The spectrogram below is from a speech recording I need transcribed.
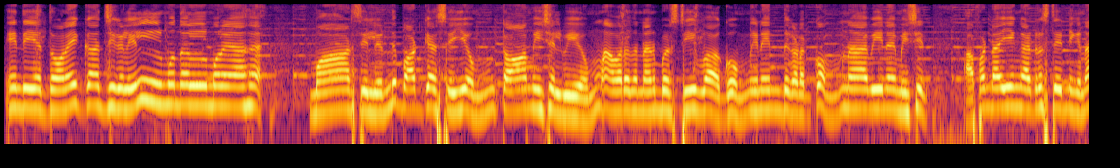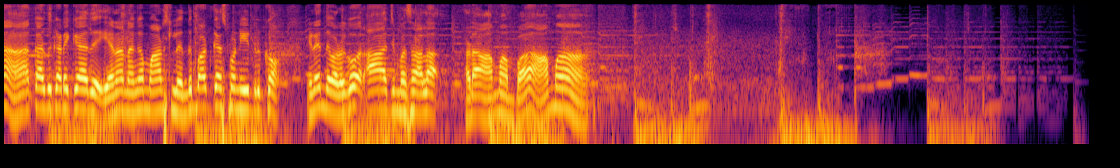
இந்திய தொலைக்காட்சிகளில் முதல் முறையாக மார்ஸிலிருந்து பாட்காஸ்ட் செய்யும் டாமி செல்வியும் அவரது நண்பர் ஸ்டீவாகும் இணைந்து கிடக்கும் நவீன மிஷின். அஃபண்டா எங்கள் அட்ரஸ் தேடினீங்கன்னா அது கிடைக்காது. ஏன்னா நாங்கள் மார்ஸ்லேருந்து பாட்காஸ்ட் பண்ணிகிட்டு இருக்கோம். இணைந்த வரைக்கும் ஒரு ஆஜ் மசாலா. அடா ஆமாம்ப்பா ஆமாம்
